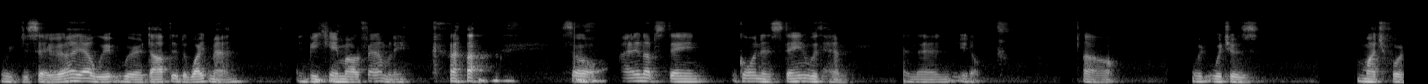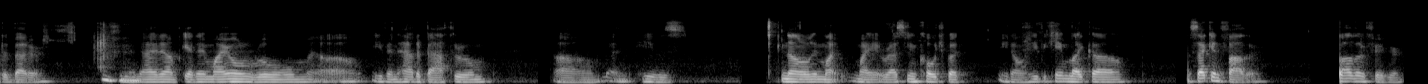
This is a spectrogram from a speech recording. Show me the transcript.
we just say, oh yeah, we we adopted a white man, and became our family. so I ended up staying, going and staying with him, and then you know, uh, which is much for the better. Mm-hmm. And I ended up getting my own room, uh, even had a bathroom, um, and he was not only my my wrestling coach, but you know he became like a, a second father, father figure.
